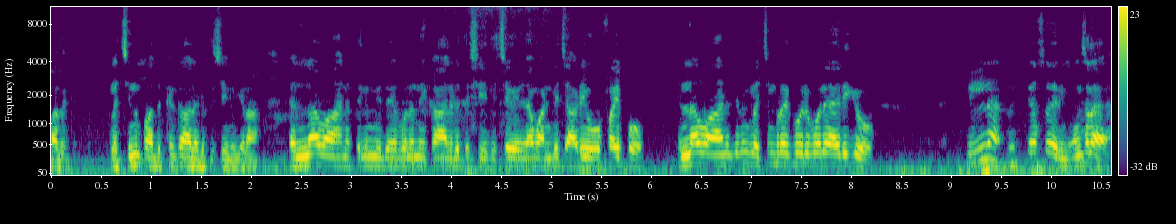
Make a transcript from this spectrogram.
പതുക്കെ ക്ലച്ചിൽ നിന്ന് പതുക്കെ കാലെടുത്ത് ശീലിക്കണം. എല്ലാ വാഹനത്തിലും ഇതേപോലെ നീ കാലെടുത്ത് ശീലിച്ചു കഴിഞ്ഞാൽ വണ്ടി ചാടി ഓഫായി പോകും എല്ലാ വാഹനത്തിലും ക്ലച്ചും ബ്രേക്കും ഒരുപോലെ ആയിരിക്കുമോ ഇല്ല വ്യത്യാസമായിരിക്കും. മനസ്സിലായോ?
